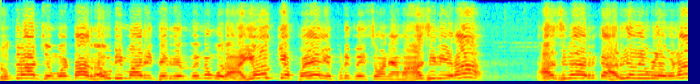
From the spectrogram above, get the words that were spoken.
ருத்ராட்சம் போட்டா ரவுடி மாதிரி தெரியறதுன்னு ஒரு அயோக்கிய பையன் எப்படி பேசுவானே? அவன் ஆசிரியரா? ஆசிரியர் இருக்க அருகதை உள்ளவனா?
